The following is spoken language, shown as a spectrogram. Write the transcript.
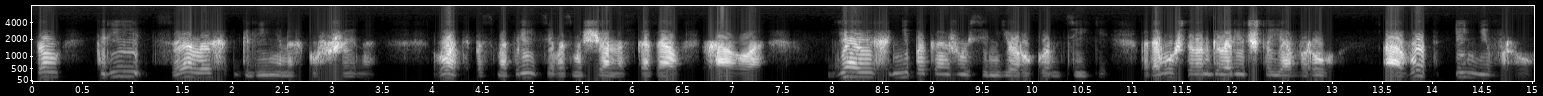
стол три целых глиняных кувшина. «Вот, посмотрите», — возмущенно сказал Хауа, — «я их не покажу сеньору Контики, потому что он говорит, что я вру, а вот и не вру».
